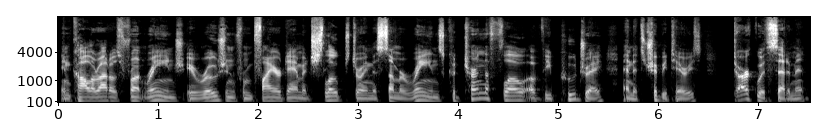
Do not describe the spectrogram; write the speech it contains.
In Colorado's Front Range, erosion from fire damaged slopes during the summer rains could turn the flow of the Poudre and its tributaries dark with sediment,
